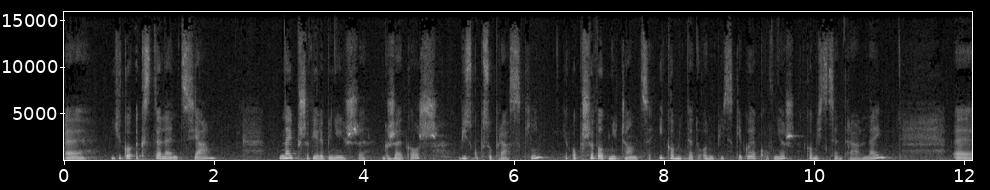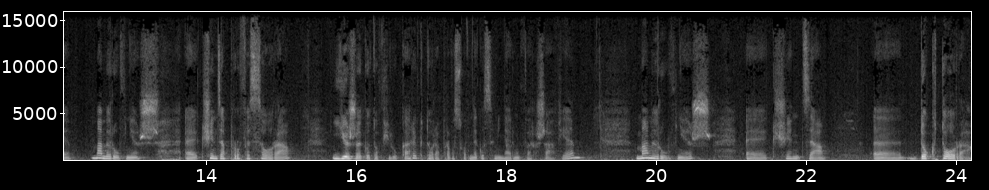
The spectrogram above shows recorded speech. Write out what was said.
e, Jego Ekscelencja, najprzewielebniejszy Grzegorz, biskup Supraski, jako przewodniczący i Komitetu Olimpijskiego, jak również Komisji Centralnej. E, mamy również księdza profesora Jerzego Tofiluka, rektora Prawosławnego Seminarium w Warszawie. Mamy również e, księdza e, doktora,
